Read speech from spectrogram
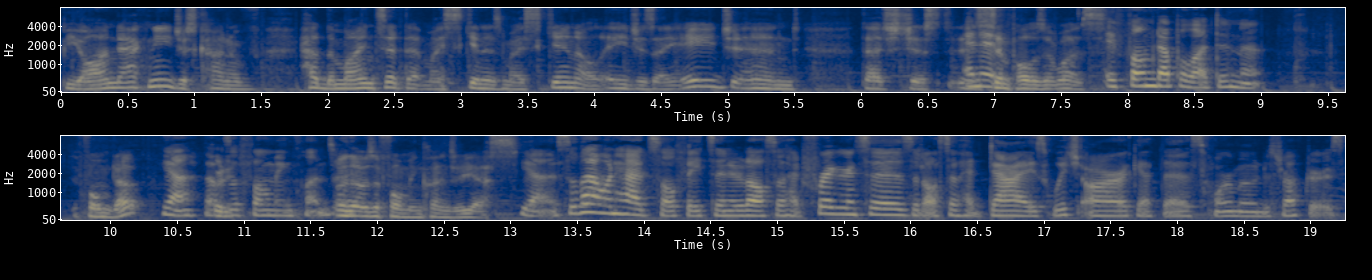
beyond acne, just kind of had the mindset that my skin is my skin, I'll age as I age and that's just and as it, simple as it was. It foamed up a lot, didn't it? Foamed up? Yeah, that was a foaming cleanser. Oh, that was a foaming cleanser, yes. Yeah, so that one had sulfates in it. It also had fragrances. It also had dyes, which are, get this, hormone disruptors.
